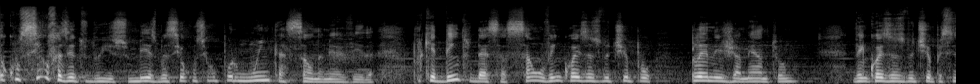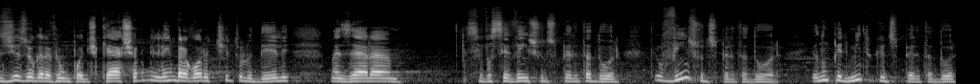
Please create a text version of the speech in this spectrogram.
eu consigo fazer tudo isso mesmo assim, eu consigo pôr muita ação na minha vida. Porque dentro dessa ação vem coisas do tipo planejamento, vem coisas do tipo. Esses dias eu gravei um podcast, eu não me lembro agora o título dele, mas era Se Você Vence o Despertador. Eu venço o despertador. Eu não permito que o despertador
